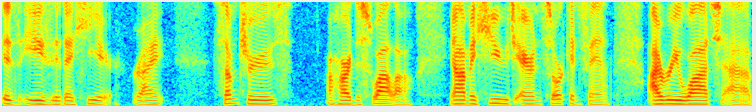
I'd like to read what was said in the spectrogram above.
is easy to hear, right? Some truths are hard to swallow. You know, I'm a huge Aaron Sorkin fan. I rewatch uh,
